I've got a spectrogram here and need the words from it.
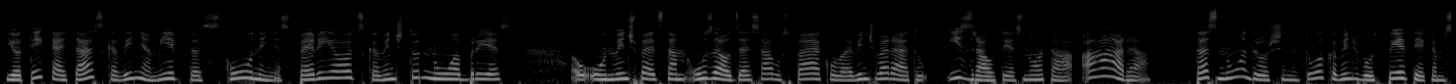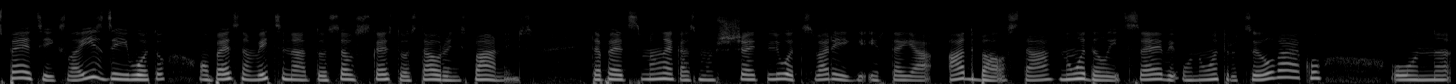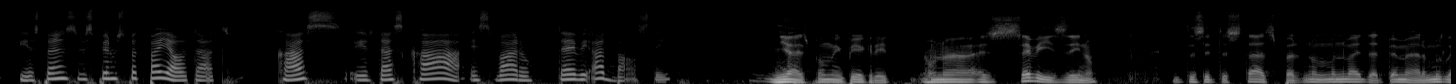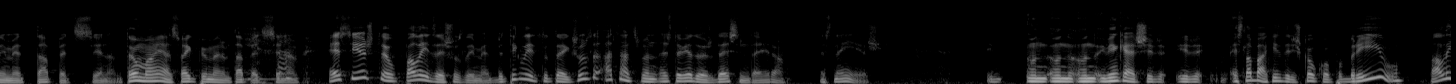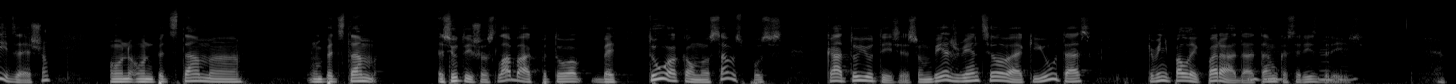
Jo tikai tas, ka viņam ir tas kūniņas periods, ka viņš tur nobriest, un viņš pēc tam uzaudzē savu spēku, lai viņš varētu izrauties no tā ārā, tas nodrošina to, ka viņš būs pietiekami spēcīgs, lai izdzīvotu un pēc tam vicinātu tos savus skaistos tauriņus pārniņus. Tāpēc man liekas, mums šeit ļoti svarīgi ir tajā atbalstā nodalīt sevi un otru cilvēku, un iespējams vispirms pat pajautāt, kas ir tas, kā es varu tevi atbalstīt. Jā, es pilnīgi piekrītu. Un uh, es sevī zinu, Tas ir tas stāsts par, nu, man vajadzētu, piemēram, uzlīmēt tāpēc sienām. Tev mājās vajag, piemēram, tāpēc sienām. Es iešu tev palīdzēšu uzlīmēt, bet tiklīdz tu teiksi, uz, atnāc man, es tev iedošu 10 eiro. Es neiešu. Un, un, un vienkārši ir, ir, es labāk izdarīšu kaut ko pa brīvu, palīdzēšu, un, un, pēc tam, un pēc tam es jutīšos labāk par to, bet tu atkal no savas puses, kā tu jutīsies. Un bieži vien cilvēki jūtās, ka ka viņi paliek parādā mm -hmm. tam, mhm. kas ir izdarījis. Mm -hmm.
